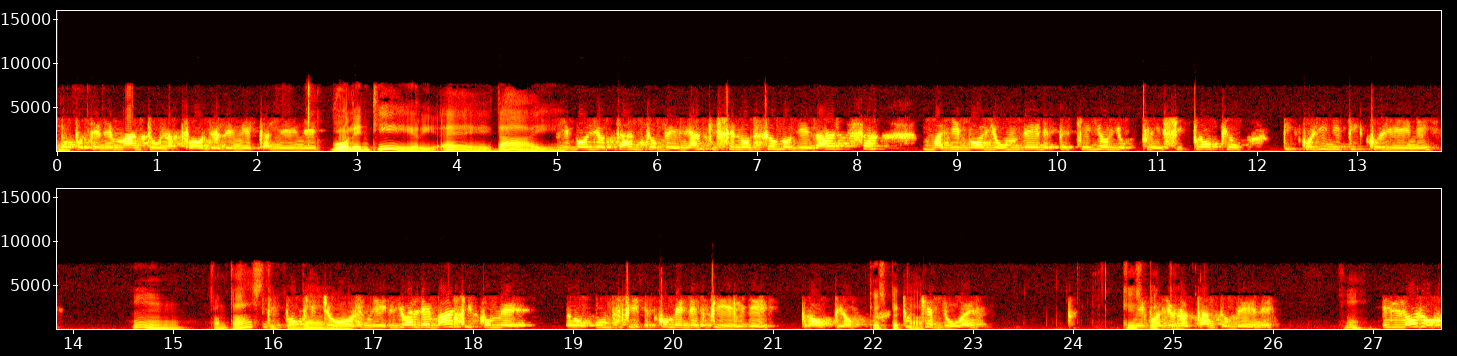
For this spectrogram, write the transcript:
Dopo te ne mando una foto dei miei canini. volentieri, eh, dai. Gli voglio tanto bene, anche se non sono di razza, ma gli voglio un bene perché io li ho presi proprio piccolini piccolini, Mm, di fantastico, pochi dai. giorni. Li ho allevati come, eh, un fi- come dei figli proprio, Che tutti spettacolo, e due. che Mi spettacolo. vogliono tanto bene. Mm. Il loro,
